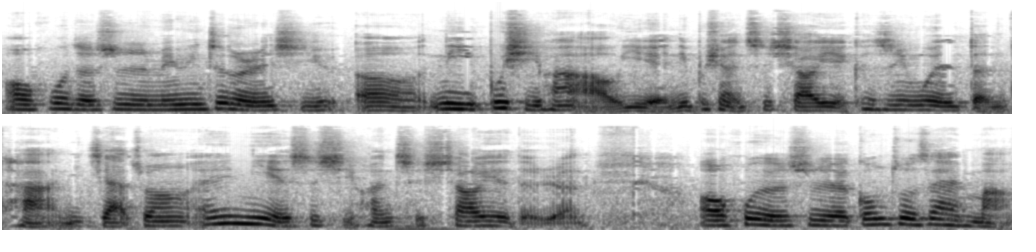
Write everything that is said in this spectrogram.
哦，或者是明明这个人喜，呃，你不喜欢熬夜，你不喜欢吃宵夜，可是因为等他，你假装，哎，你也是喜欢吃宵夜的人，哦，或者是工作再忙，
